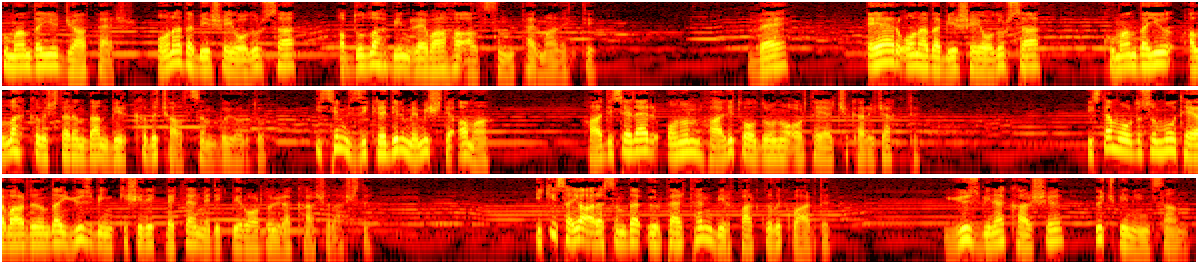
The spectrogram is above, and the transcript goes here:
kumandayı Cafer, ona da bir şey olursa Abdullah bin Revaha alsın ferman etti. Ve eğer ona da bir şey olursa kumandayı Allah kılıçlarından bir kılıç alsın buyurdu. İsim zikredilmemişti ama hadiseler onun Halit olduğunu ortaya çıkaracaktı. İslam ordusu Mute'ye vardığında yüz bin kişilik beklenmedik bir orduyla karşılaştı. İki sayı arasında ürperten bir farklılık vardı. Yüz bine karşı üç bin insan.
